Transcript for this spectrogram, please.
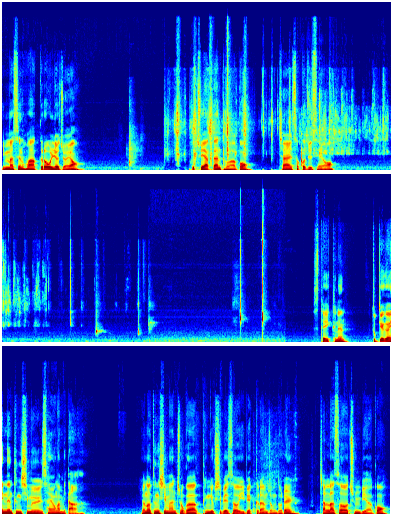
입맛은 확 끌어올려줘요. 후추 약간 더하고 잘 섞어주세요. 스테이크는 두께가 있는 등심을 사용합니다. 연어 등심 한 조각 160에서 200g 정도를 잘라서 준비하고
